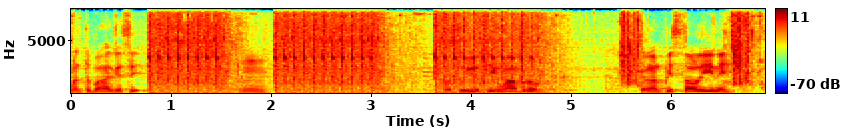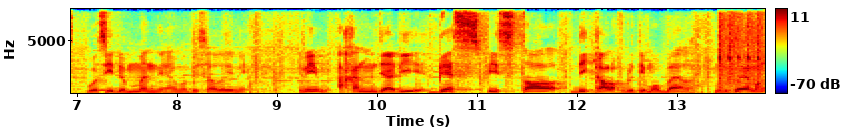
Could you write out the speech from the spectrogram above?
Mantep banget gak sih? Hmm. What do you think mah bro? Dengan pistol ini, gue sih demen ya sama pistol ini. Ini akan menjadi best pistol di Call of Duty Mobile. Menurut gue emang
